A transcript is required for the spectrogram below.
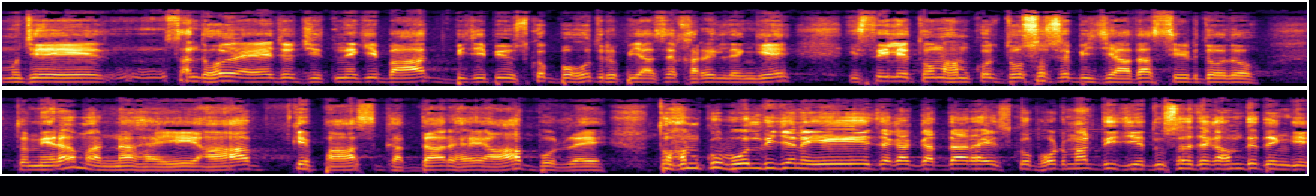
मुझे संदेह है जो जीतने की बाद बीजेपी उसको बहुत रुपया से खरीद लेंगे। इसीलिए तुम हमको 200 से भी ज़्यादा सीट दो दो। तो मेरा मानना है, ये आपके पास गद्दार है, आप बोल रहे तो हमको बोल दीजिए ना, ये जगह गद्दार है, इसको वोट मत दीजिए, दूसरा जगह हम दे देंगे।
